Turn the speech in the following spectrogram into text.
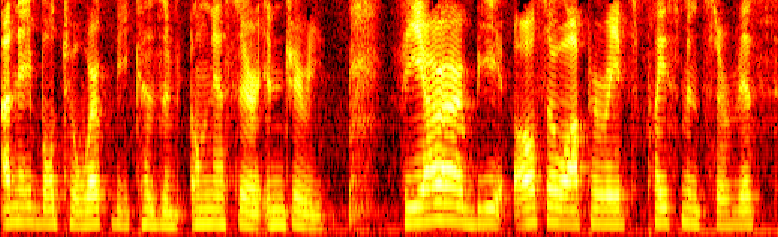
unable to work because of illness or injury. The RRB also operates placement service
